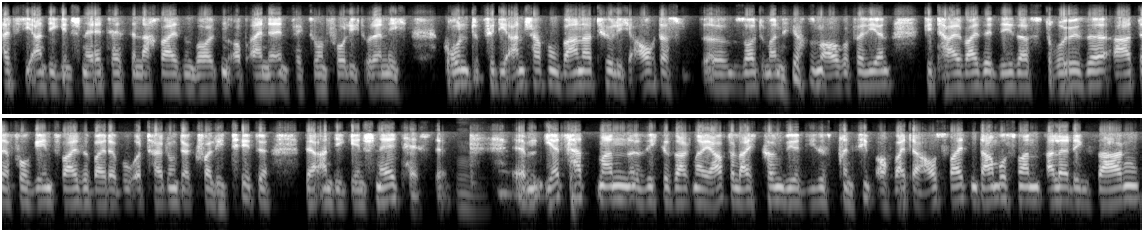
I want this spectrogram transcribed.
als die Antigen-Schnellteste nachweisen wollten, ob eine Infektion vorliegt oder nicht. Grund für die Anschaffung war natürlich auch, das äh, sollte man nicht aus dem Auge verlieren, die teilweise desaströse Art der Vorgehensweise bei der Beurteilung der Qualität der Antigen-Schnellteste. Mhm. Ähm, jetzt hat man sich gesagt, na ja, vielleicht können wir dieses Prinzip auch weiter ausweiten. Da muss man allerdings sagen,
